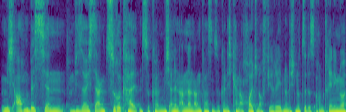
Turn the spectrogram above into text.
mich auch ein bisschen, wie soll ich sagen, zurückhalten zu können, mich an den anderen anpassen zu können. Ich kann auch heute noch viel reden und ich nutze das auch im Training. Nur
